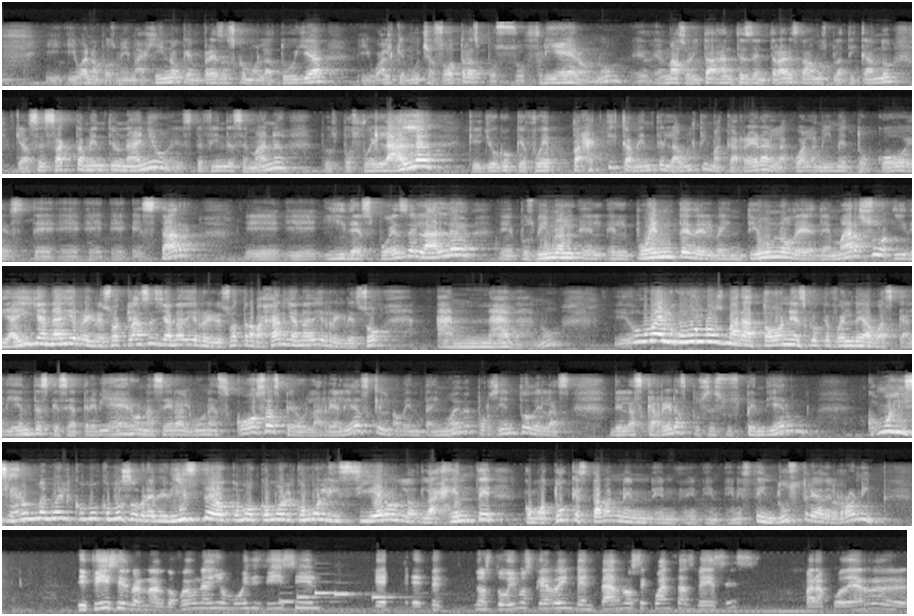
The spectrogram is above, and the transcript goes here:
y, bueno, pues me imagino que empresas como la tuya, igual que muchas otras, pues sufrieron, ¿no? Es más, ahorita antes de entrar estábamos platicando que hace exactamente un año, este fin de semana, pues, pues fue Lala, que yo creo que fue prácticamente la última carrera en la cual a mí me tocó este, eh, eh, eh, estar. y después del ALA, pues vino el, puente del 21 de, marzo y de ahí ya nadie regresó a clases, ya nadie regresó a trabajar, ya nadie regresó a nada, ¿no? hubo algunos maratones, creo que fue el de Aguascalientes, que se atrevieron a hacer algunas cosas, pero la realidad es que el 99% de las, de las carreras pues se suspendieron. ¿Cómo le hicieron, Manuel? ¿Cómo, cómo sobreviviste? ¿O cómo, cómo, cómo le hicieron la, gente como tú que estaban en, esta industria del running? Difícil, Bernardo. Fue un año muy difícil. Eh, nos tuvimos que reinventar no sé cuántas veces para poder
